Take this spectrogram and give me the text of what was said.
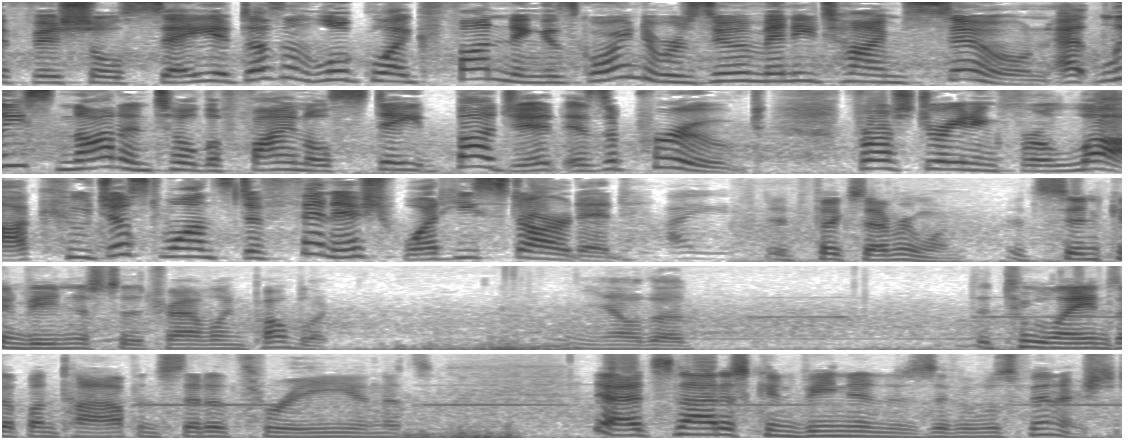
officials say it doesn't look like funding is going to resume anytime soon, at least not until the final state budget is approved. Frustrating for Luck, who just wants to finish what he started. It affects everyone. It's inconvenience to the traveling public. You know, the the two lanes up on top instead of three, and it's yeah, it's not as convenient as if it was finished.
